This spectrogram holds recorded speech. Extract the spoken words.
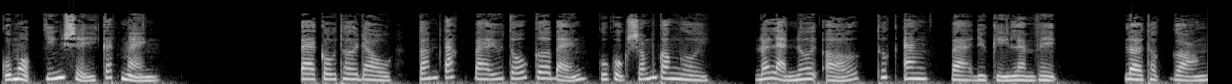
của một chiến sĩ cách mạng. Ba câu thơ đầu tóm tắt ba yếu tố cơ bản của cuộc sống con người. Đó là nơi ở, thức ăn và điều kiện làm việc. Lời thật gọn,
